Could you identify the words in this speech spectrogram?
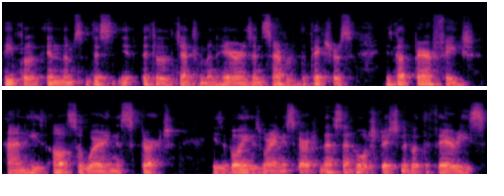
people in them. So this little gentleman here is in several of the pictures. He's got bare feet and he's also wearing a skirt. He's a boy who's wearing a skirt. And that's that whole tradition about the fairies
